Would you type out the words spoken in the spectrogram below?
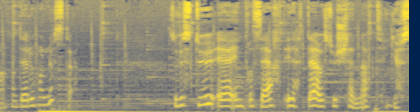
mer av det du har lyst til. Så hvis du er interessert i dette, og hvis du kjenner at jøss,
